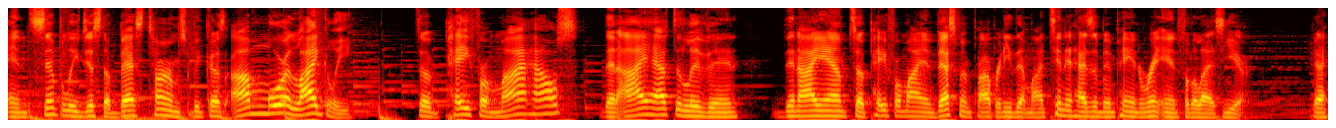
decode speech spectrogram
and simply just the best terms because I'm more likely to pay for my house that I have to live in than I am to pay for my investment property that my tenant hasn't been paying rent in for the last year. Okay.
